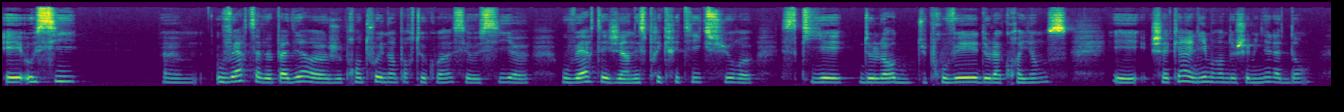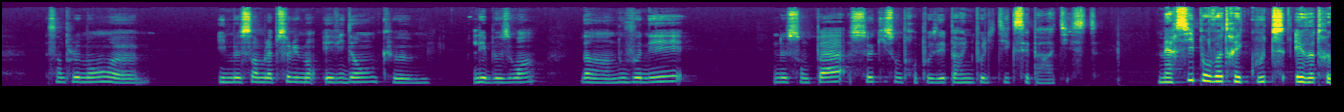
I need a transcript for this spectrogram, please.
et aussi euh, ouverte, ça ne veut pas dire euh, je prends tout et n'importe quoi, c'est aussi ouverte et j'ai un esprit critique sur ce qui est de l'ordre du prouvé, de la croyance, et chacun est libre hein, de cheminer là-dedans. Simplement, euh, il me semble absolument évident que les besoins d'un nouveau-né ne sont pas ceux qui sont proposés par une politique séparatiste. Merci pour votre écoute et votre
